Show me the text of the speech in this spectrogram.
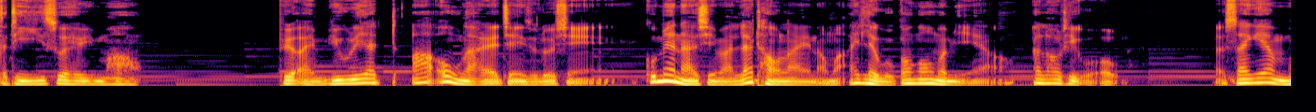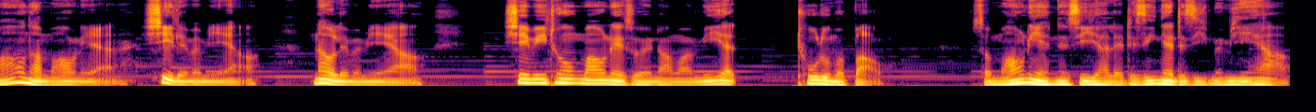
တတိဆွဲပြီးမောင်းပြီးတော့အဲမြူတွေကအားအုံလာတဲ့အချိန်ဆိုလို့ရှိရင်ကိုမျက်နှာရှိမှလက်ထောင်လိုက်ရင်တော့မှအဲ့လက်ကိုကောင်းကောင်းမမြင်အောင်အဲ့လောက်ထိကိုအုပ်ဆိုင်ကယ်ကမောင်းတာမောင်းနေရရှေ့လည်းမမြင်အောင်နောက်လည်းမမြင်အောင်ရှင်မီထုံးမောင်းနေဆိုရင်တော့မှမီးကထိုးလို့မပေါက်ဆိုမောင်းနေတဲ့နှစ်စီးကလည်းတစ်စီးနဲ့တစ်စီးမမြင်အောင်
